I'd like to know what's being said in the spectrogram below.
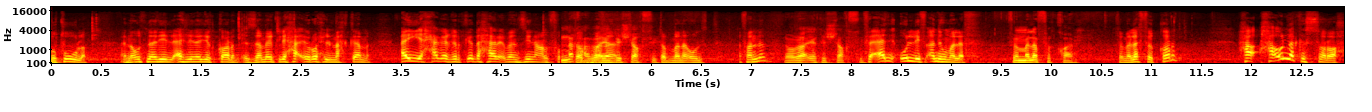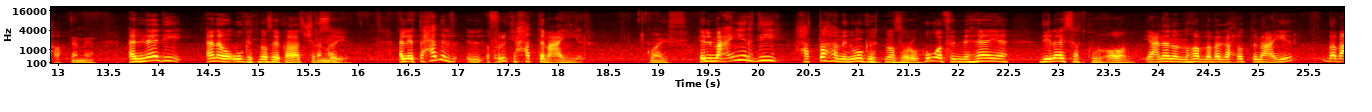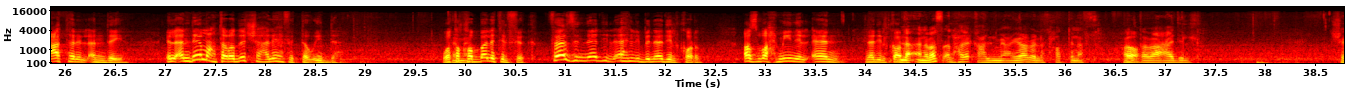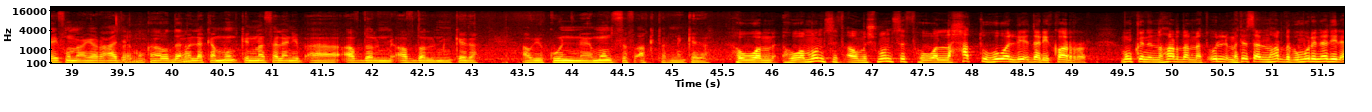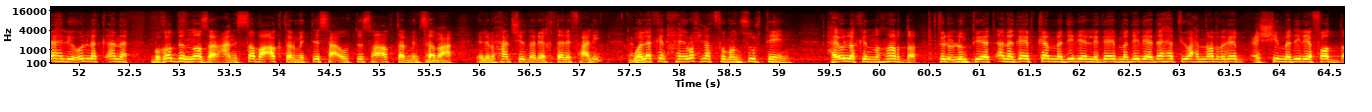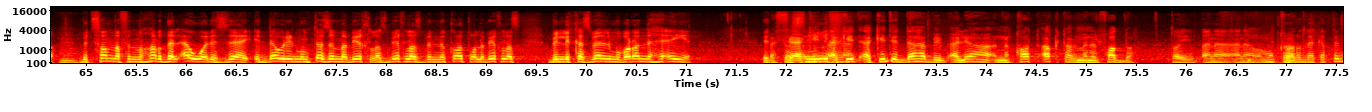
بطولة. أنا قلت نادي الأهلي نادي القرن. الزمالك ليه حق يروح المحكمة؟ أي حاجة غير كده حرق بنزين على الفاضي. نقل ما رايك أنا- الشخصي. طب ما أنا قلت. يا فندم؟ لو رأيك الشخصي. فأن قول لي في أنهي ملف؟ في ملف القرن. في ملف القرن؟ ه- هقول لك الصراحة. تمام. النادي أنا وجهة نظري تمام. شخصية. الاتحاد الف- الأفريقي حط معايير. كويس. المعايير دي حطها من وجهة نظره. هو في النهاية دي ليست قرآن. يعني أنا النهارده باجي أحط معايير ببعتها للأندية. الأندية ما اعترضتش عليها في التوقيت ده. وتقبلت الفكر. فاز النادي الأهلي بنادي القرن. أصبح مين الآن نادي القرن؟ لا أنا بسأل حضرتك على المعيار اللي اتحط نفسه. هل آه. تراه عادل؟ شايفه معيار عادل؟ ممكن أرد أنا؟ ولا كان ممكن مثلا يبقى أفضل أفضل من كده؟ أو يكون منصف أكتر من كده؟ هو هو منصف أو مش منصف هو اللي حطه هو اللي يقدر يقرر. ممكن النهارده ما تقول ما تسأل النهارده جمهور النادي الأهلي يقول لك أنا بغض النظر عن السبعة أكتر من تسعه أو التسعة أكتر من سبعة اللي ما حدش يقدر يختلف عليه تمام. ولكن هيروح لك في منظور تاني. هيقول لك النهارده في الأولمبياد أنا جايب كام ميدالية؟ اللي جايب ميدالية ذهب في واحد النهارده جايب 20 ميدالية فضة. بتصنف النهارده الأول إزاي؟ الدوري الممتاز ما بيخلص بيخلص بالنقاط ولا بيخلص باللي كسبان المباراة النهائية؟ بس أكيد أكيد أكيد الذهب بيبقى ليها نقاط أكتر من الفضة. طيب أنا أنا ممكن. أرد يا كابتن؟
